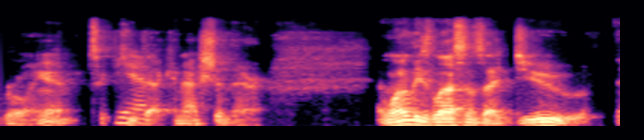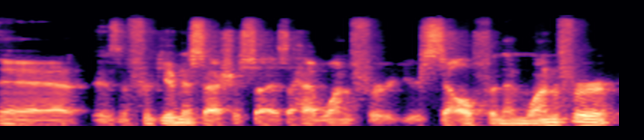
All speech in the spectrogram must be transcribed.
growing in to keep yeah. that connection there and one of these lessons I do uh, is a forgiveness exercise. I have one for yourself and then one for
